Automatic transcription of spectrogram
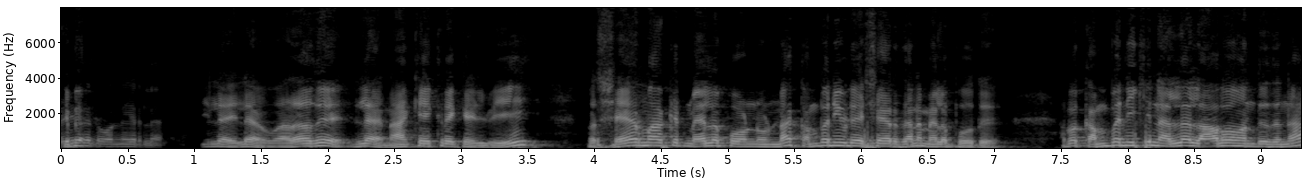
ரீசெண்ட் ஒன் இயரில் இல்லை இல்லை. அதாவது இல்லை நான் கேட்குற கேள்வி இப்போ ஷேர் மார்க்கெட் மேலே போகணுன்னா கம்பெனியுடைய ஷேர் தானே மேலே போகுது. அப்போ கம்பெனிக்கு நல்ல லாபம் வந்ததுன்னா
